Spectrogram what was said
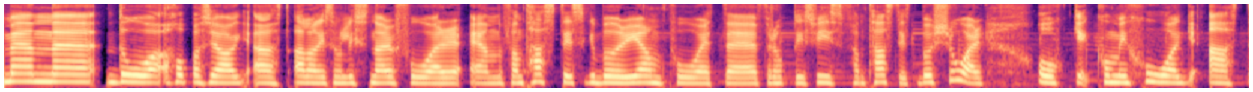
Men eh, då hoppas jag att alla ni som lyssnar får en fantastisk början på ett eh, förhoppningsvis fantastiskt börsår. Och kom ihåg att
